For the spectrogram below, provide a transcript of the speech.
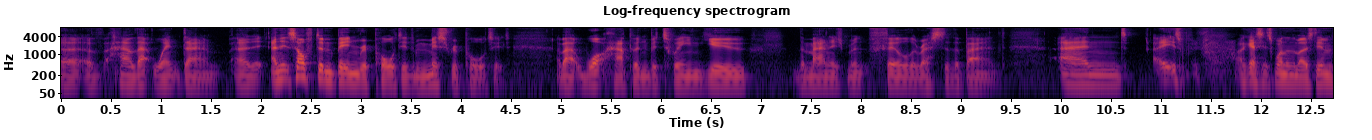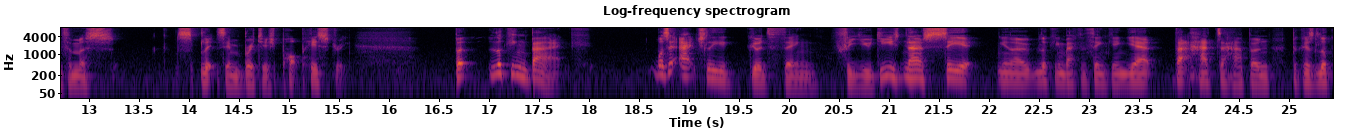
uh, of how that went down, and it, and it's often been reported and misreported about what happened between you, the management, Phil, the rest of the band, and it's I guess it's one of the most infamous splits in British pop history. But looking back, was it actually a good thing for you? Do you now see it, you know, looking back and thinking, yeah, that had to happen because look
